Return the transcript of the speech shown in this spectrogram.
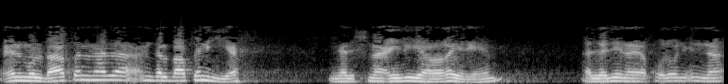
علم الباطن هذا عند الباطنية. من الإسماعيلية وغيرهم الذين يقولون إن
